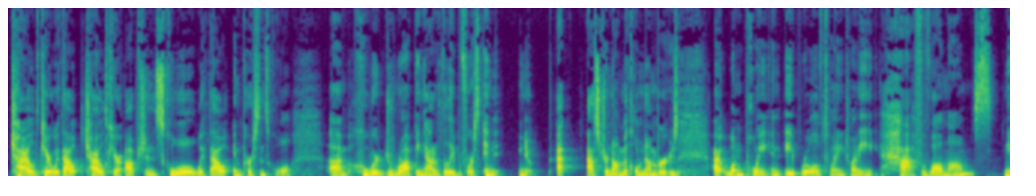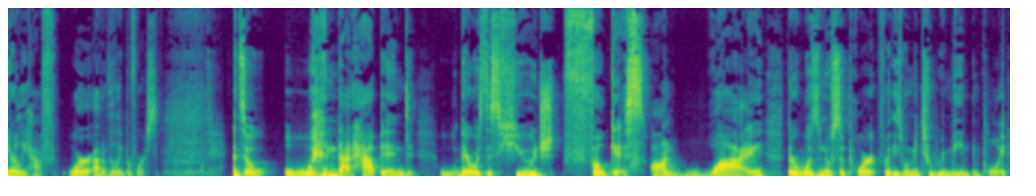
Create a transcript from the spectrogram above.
childcare without childcare options, school without in-person school, um, who were dropping out of the labor force in you know astronomical numbers. At one point in April of 2020, half of all moms, nearly half, were out of the labor force. And so when that happened, there was this huge focus on why there was no support for these women to remain employed.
